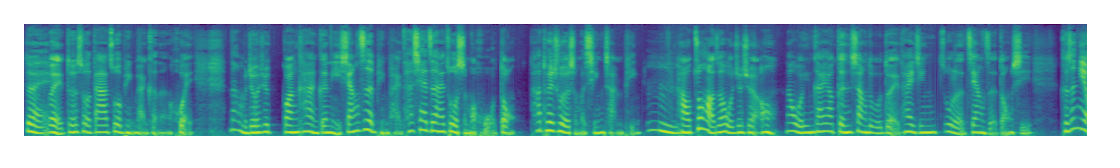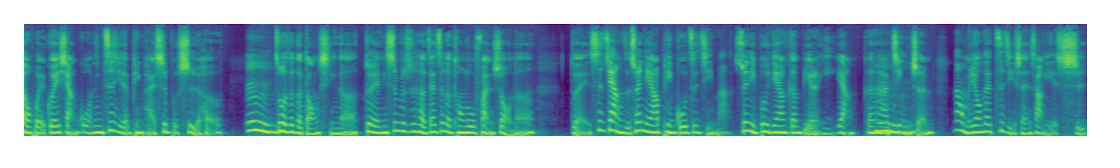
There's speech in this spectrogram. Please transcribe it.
对对，都是说大家做品牌可能会，那我们就会去观看跟你相似的品牌，它现在正在做什么活动，它推出了什么新产品。嗯，好，做好之后我就觉得哦，那我应该要跟上，对不对？他已经做了这样子的东西。可是你有回归想过，你自己的品牌适不适合，嗯，做这个东西呢？嗯、对，你适不适合在这个通路贩售呢？对，是这样子，所以你要评估自己嘛。所以你不一定要跟别人一样，跟他竞争。嗯、那我们用在自己身上也是，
